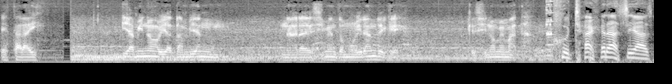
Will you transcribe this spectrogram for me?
estar ahí. Y a mi novia también un agradecimiento muy grande que, que si no me mata. Muchas gracias,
